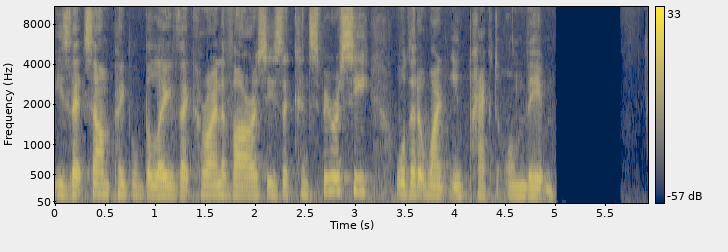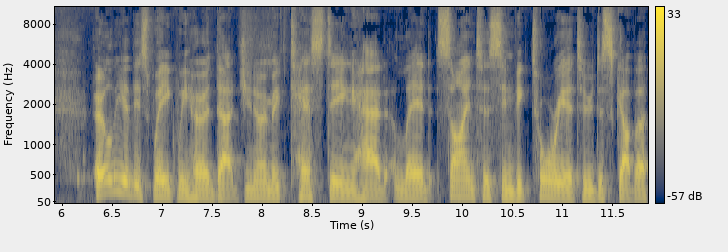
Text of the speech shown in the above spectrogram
is that some people believe that coronavirus is a conspiracy or that it won't impact on them. Earlier this week, we heard that genomic testing had led scientists in Victoria to discover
